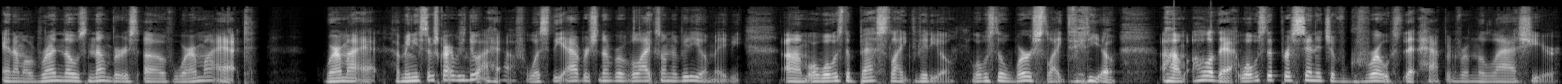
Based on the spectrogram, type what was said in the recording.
and I'm gonna run those numbers of where am I at where am I at? How many subscribers do I have? What's the average number of likes on the video, maybe? Um, or what was the best liked video? What was the worst liked video? Um, all of that. What was the percentage of growth that happened from the last year?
